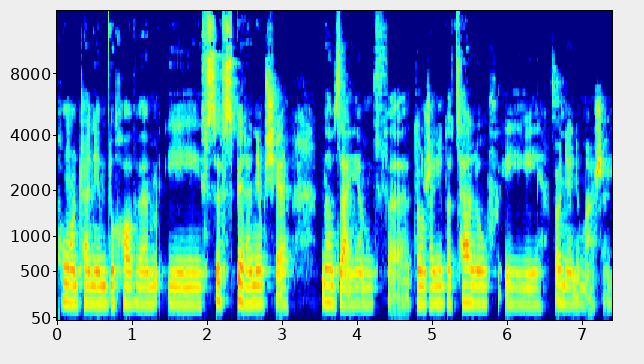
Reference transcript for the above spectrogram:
połączeniem duchowym i ze wspieraniem się nawzajem w dążeniu do celów i spełnianiu marzeń.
